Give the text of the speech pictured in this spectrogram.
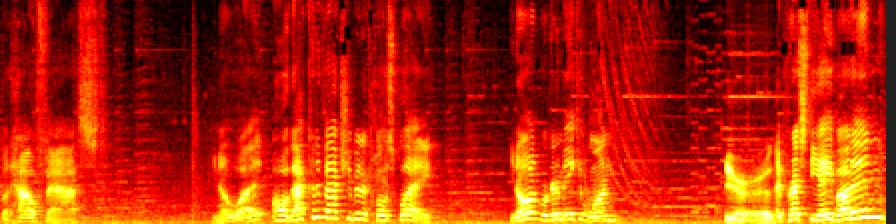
But how fast? You know what? Oh, that could have actually been a close play. You know what? We're gonna make it one. Yeah. I pressed the A button,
